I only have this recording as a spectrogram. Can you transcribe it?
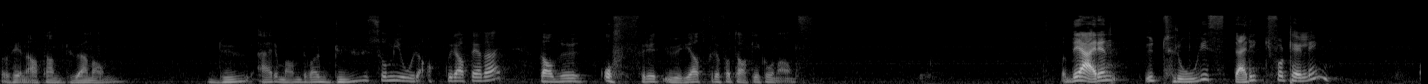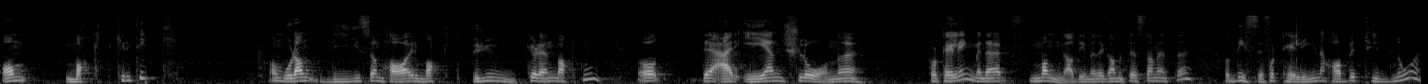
Så sier han at han, du er mannen. Du er mannen. Det var du som gjorde akkurat det der da du ofret Uriat for å få tak i kona hans. Og det er en utrolig sterk fortelling om maktkritikk. Om hvordan de som har makt, bruker den makten. Og Det er én slående fortelling, men det er mange av dem med Det gamle testamentet. Og disse fortellingene har betydd noe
